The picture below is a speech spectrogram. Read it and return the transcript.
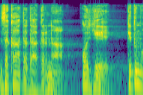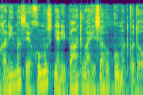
زکوٰۃ ادا کرنا اور یہ کہ تم غنیمت سے خمس یعنی پانچواں حصہ حکومت کو دو،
